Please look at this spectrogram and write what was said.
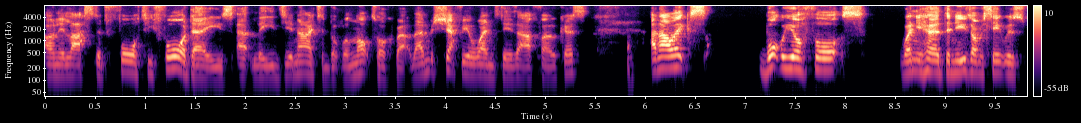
only lasted 44 days at Leeds United, but we'll not talk about them. Sheffield Wednesday is our focus. And Alex, what were your thoughts when you heard the news? Obviously, it was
